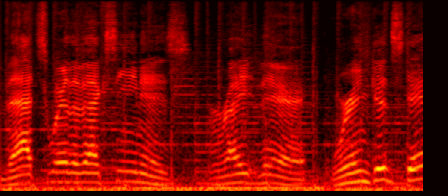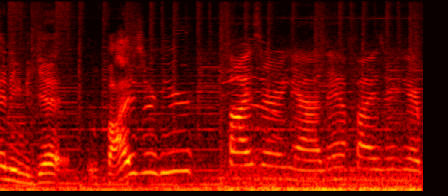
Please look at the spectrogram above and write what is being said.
That's where the vaccine is, right there. We're in good standing to get Pfizer here. Pfizer, yeah, they have Pfizer here.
